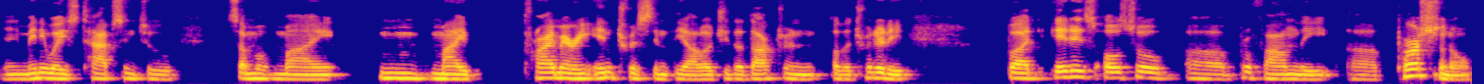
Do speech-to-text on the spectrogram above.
in many ways taps into some of my my primary interest in theology, the doctrine of the Trinity, but it is also uh, profoundly uh, personal.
